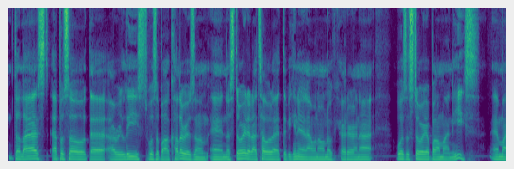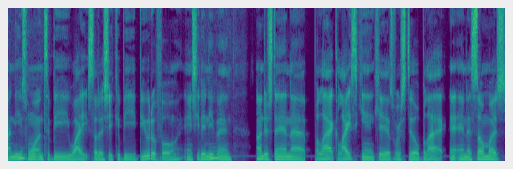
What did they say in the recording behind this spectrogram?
the last episode that I released was about colorism, and the story that I told at the beginning of that I don't know if you heard it or not was a story about my niece and my niece mm-hmm. wanting to be white so that she could be beautiful and she didn't mm-hmm. even understand that black light skinned kids were still black and, and, there's so much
